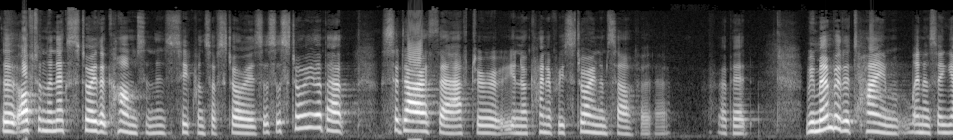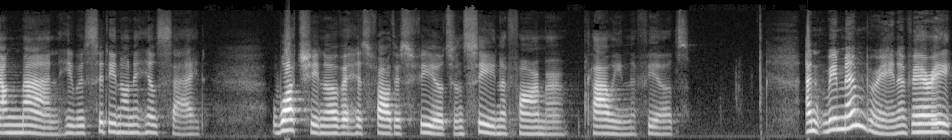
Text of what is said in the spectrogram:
the, often the next story that comes in this sequence of stories is a story about Siddhartha after, you know, kind of restoring himself a, a bit. Remembered a time when, as a young man, he was sitting on a hillside, watching over his father's fields and seeing a farmer plowing the fields and remembering a very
